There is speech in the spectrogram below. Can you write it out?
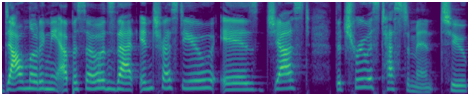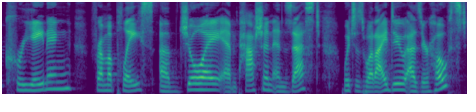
downloading the episodes that interest you is just the truest testament to creating from a place of joy and passion and zest, which is what I do as your host.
